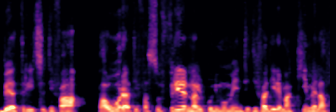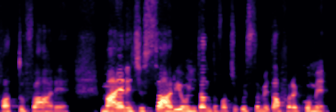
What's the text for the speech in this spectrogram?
Beatrice, ti fa paura, ti fa soffrire in alcuni momenti, ti fa dire ma chi me l'ha fatto fare? Ma è necessario, ogni tanto faccio questa metafora, è come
